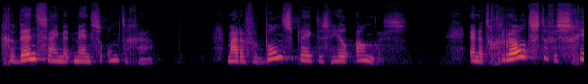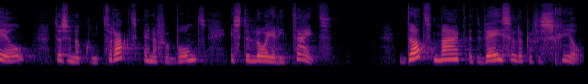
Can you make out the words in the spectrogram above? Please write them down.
gewend zijn met mensen om te gaan. Maar een verbond spreekt dus heel anders. En het grootste verschil tussen een contract en een verbond is de loyaliteit. Dat maakt het wezenlijke verschil.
